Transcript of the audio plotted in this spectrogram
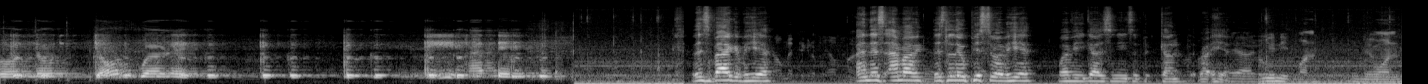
Note for note, don't worry. Be happy. There's a bag over here, Helmet, pick it up the helmet. and this ammo. There's a little pistol over here. One of you guys needs a p- gun right here. Yeah, you need one. You need one.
